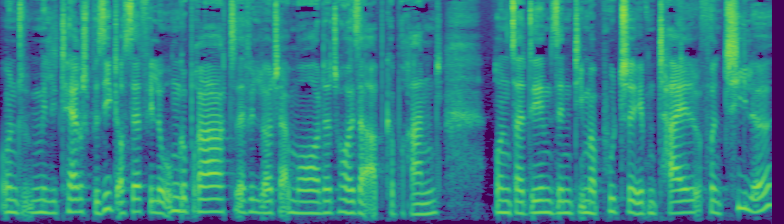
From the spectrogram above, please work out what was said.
und militärisch besiegt, auch sehr viele umgebracht, sehr viele Leute ermordet, Häuser abgebrannt. Und seitdem sind die Mapuche eben Teil von Chile.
